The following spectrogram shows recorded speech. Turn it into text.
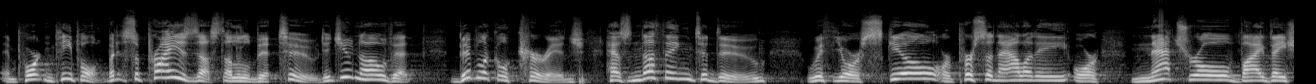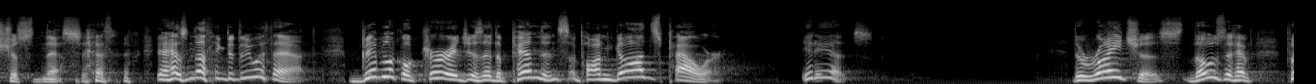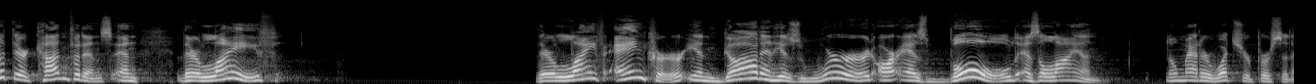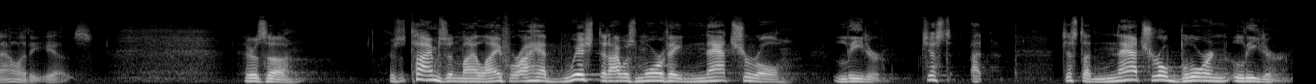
important people, but it surprised us a little bit too. Did you know that biblical courage has nothing to do with your skill or personality or natural vivaciousness. it has nothing to do with that. Biblical courage is a dependence upon God's power. It is. The righteous, those that have put their confidence and their life their life anchor in God and His Word are as bold as a lion, no matter what your personality is. There's a there's times in my life where I had wished that I was more of a natural leader, just a, just a natural born leader.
